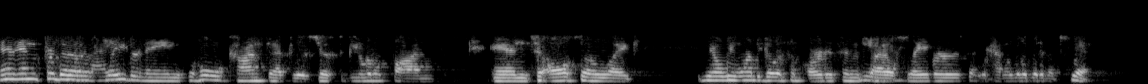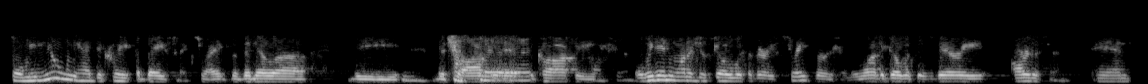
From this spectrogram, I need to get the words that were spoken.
and and for the flavor names, the whole concept was just to be a little fun, and to also like, you know, we wanted to go with some artisan yeah. style flavors that would have a little bit of a twist. So we knew we had to create the basics, right? The vanilla, the the chocolate, chocolate the coffee. coffee. But we didn't want to just go with a very straight version. We wanted to go with this very artisan. And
